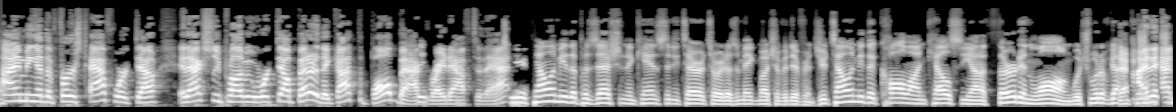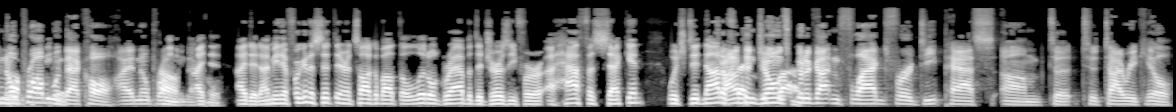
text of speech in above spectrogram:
timing of the first half worked out, it actually probably worked out better. They got the ball back right after that. So you're telling me the possession in Kansas City territory doesn't make much of a difference. You're telling me the call on Kelce on a third and long, which would have gotten. I had no problem with that call. I had no problem. Oh, I call. did. I did. I mean, if we're going to sit there and talk about the little grab of the jersey for a half a second, which did not. Jonathan Jones could have gotten flagged for a deep pass um, to to Tyreek Hill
